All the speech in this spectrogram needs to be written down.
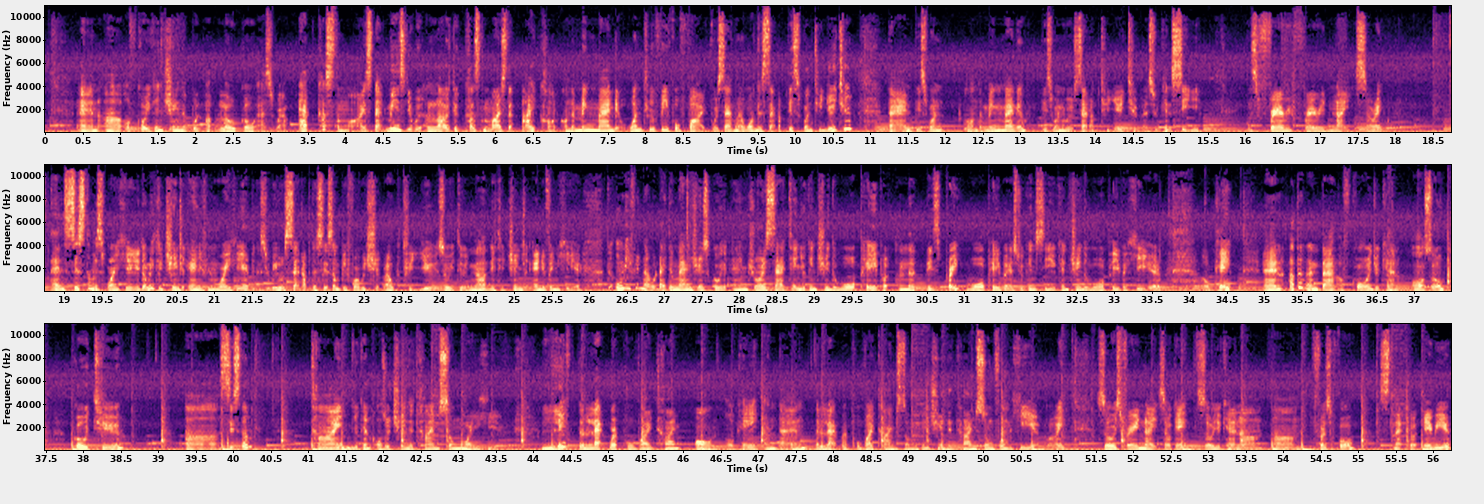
And uh, of course, you can change the boot up logo as well. App customize, that means you will allow you to customize the icon on the main menu, one, two, three, four, five. For example, I want to set up this one to YouTube, then this one on the main menu, this one will set up to YouTube. As you can see, it's very, very nice, all right? And system is right here. You don't need to change anything right here because we will set up the system before we ship out to you. So you do not need to change anything here. The only thing I would like to mention is go to Android setting. You can change the wallpaper under display. Wallpaper, as you can see, you can change the wallpaper here. Okay. And other than that, of course, you can also go to uh, system, time. You can also change the time zone right here leave the network provide time on okay and then the network provide time zone you can change the time zone from here right so it's very nice okay so you can um, um, first of all select your area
